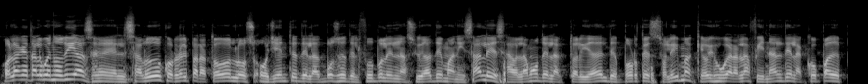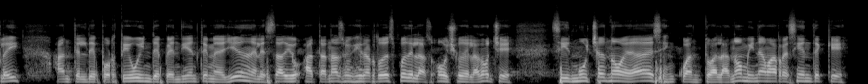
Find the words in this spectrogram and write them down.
Hola, ¿qué tal? Buenos días. El saludo cordial para todos los oyentes de las voces del fútbol en la ciudad de Manizales. Hablamos de la actualidad del Deportes Tolima, que hoy jugará la final de la Copa de Play ante el Deportivo Independiente Medellín en el estadio Atanasio Girardot después de las 8 de la noche. Sin muchas novedades en cuanto a la nómina más reciente que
